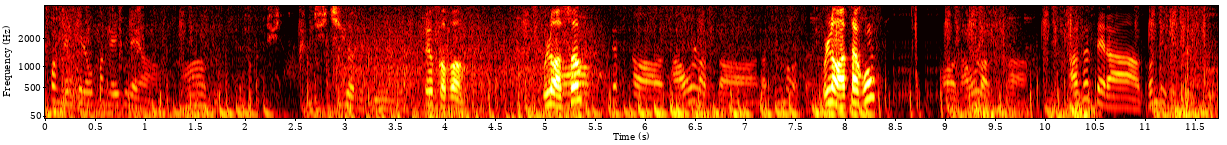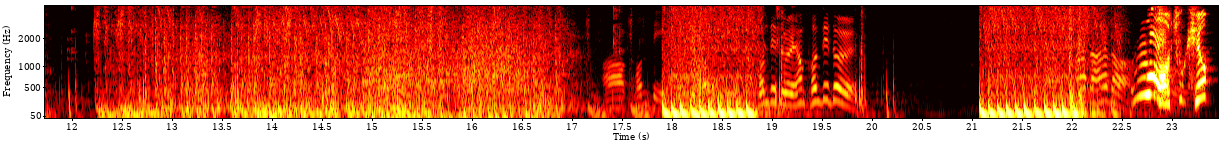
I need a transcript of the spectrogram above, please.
오빵 오빵 형 아, 뒤치기가. 올라왔어? 아, 됐다 다 올랐다 나술 먹었다 올라왔다고? 대랑 건디도 있어. 아 건디 건디 건디 건디돌 형 건디돌 하나다 하나다 우와, 저 개업!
